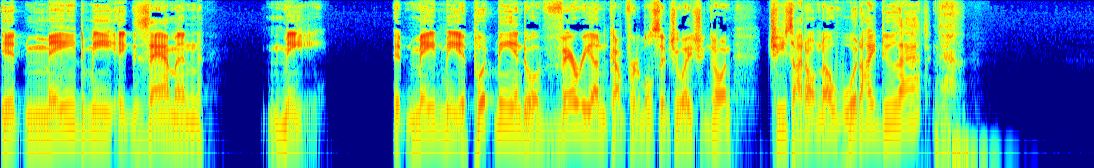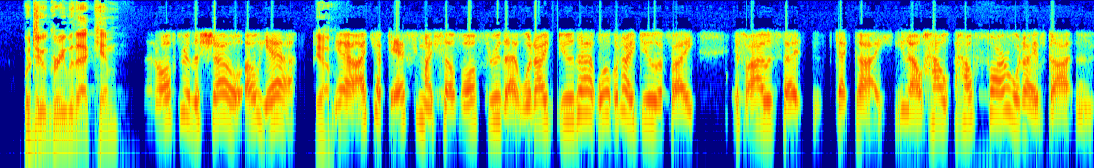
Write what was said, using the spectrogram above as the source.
it made me examine me. It made me it put me into a very uncomfortable situation going, "Geez, I don't know, would I do that?" Yeah. Would you agree with that, Kim? That all through the show. Oh yeah, Yeah. yeah. I kept asking myself all through that, would I do that? What would I do if I if I was that that guy? You know, how how far would I have gotten?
